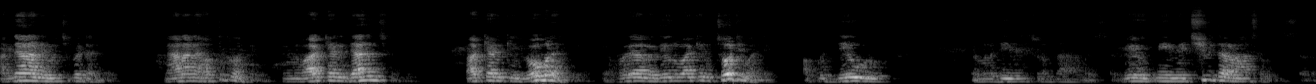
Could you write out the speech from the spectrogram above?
అజ్ఞానాన్ని విడిచిపెట్టండి. జ్ఞానాన్ని హత్తుకోండి. నేను వాక్యాన్ని ధ్యానించండి. వాక్యానికి లోబడండి. హృదయాల్లో దేవుని వాక్యాన్ని చోటు ఇవ్వండి. అప్పుడు దేవుడు మిమ్మల్ని దీవించడం ప్రారంభిస్తాడు. మీ మీ మీ జీవితాలను ఆశీర్వదిస్తాడు.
